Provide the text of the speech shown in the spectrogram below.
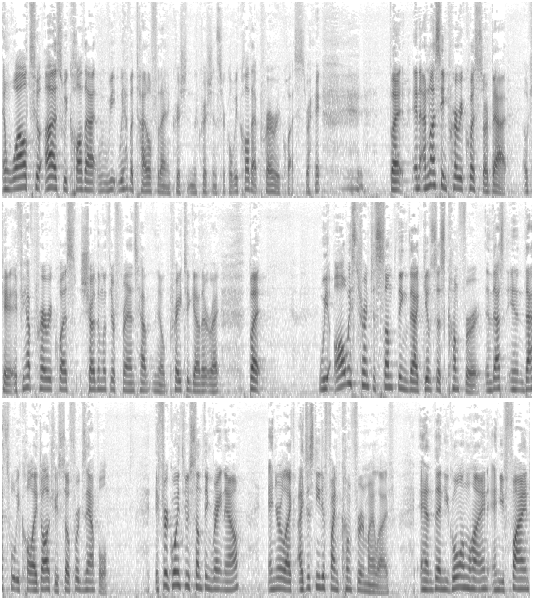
And while to us, we call that, we, we have a title for that in, Christian, in the Christian circle, we call that prayer requests, right? But, and I'm not saying prayer requests are bad. Okay, if you have prayer requests, share them with your friends, have, you know, pray together, right? But we always turn to something that gives us comfort, and that's, and that's what we call idolatry. So, for example, if you're going through something right now, and you're like, I just need to find comfort in my life, and then you go online and you find,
